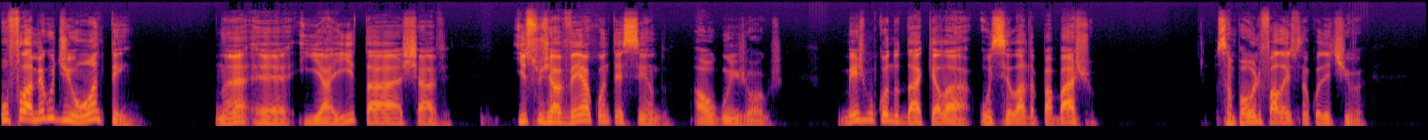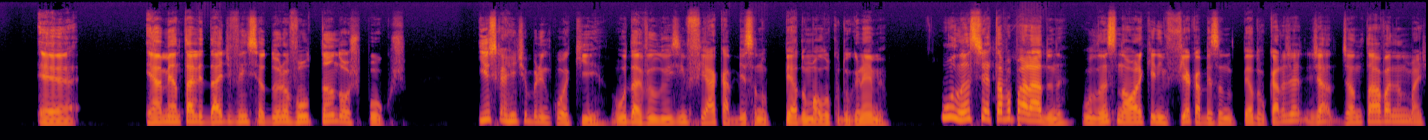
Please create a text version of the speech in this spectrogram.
o Flamengo de ontem, né? É, e aí tá a chave. Isso já vem acontecendo há alguns jogos. Mesmo quando dá aquela oscilada para baixo, o São Paulo fala isso na coletiva. É, é a mentalidade vencedora voltando aos poucos. Isso que a gente brincou aqui, o Davi Luiz enfiar a cabeça no pé do maluco do Grêmio, o lance já estava parado, né? O lance, na hora que ele enfia a cabeça no pé do cara, já, já, já não estava valendo mais.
